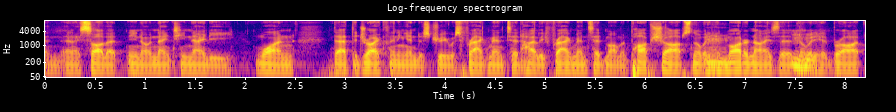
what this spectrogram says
and and I saw that you know in 1991 that the dry cleaning industry was fragmented highly fragmented mom and pop shops nobody had Mm. modernized it Mhm. nobody had brought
